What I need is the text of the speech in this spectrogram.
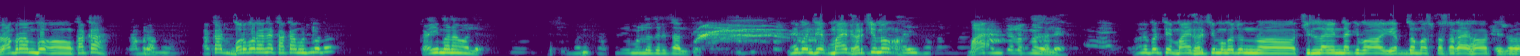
राम राम काका. राम राम. काका बरोबर आहे ना काका म्हटलं तर? काही म्हणा मला मला सासरी म्हणलं तरी चालते नाही पण ते माय घरची मग काही. माय तुमचे लग्न झाले पण ते माय घरची मग अजून अं, चिल्लाईन ना की बा एकदमच कसं काय हो ते सगळं.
